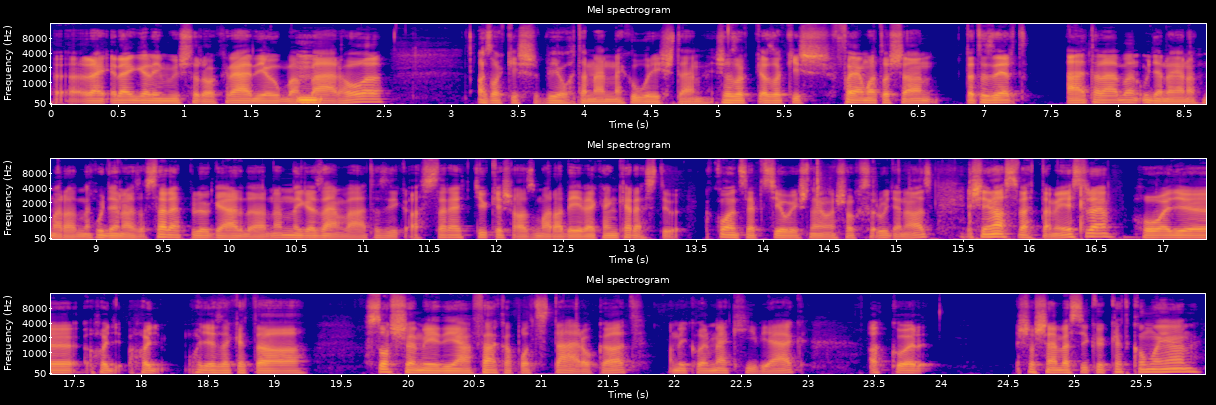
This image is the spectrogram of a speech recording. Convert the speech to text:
re- reggeli műsorok, rádiókban, mm. bárhol, azok is jóta mennek, úristen. És azok, azok is folyamatosan, tehát azért általában ugyanolyanok maradnak, ugyanaz a szereplőgárda, nem igazán változik, azt szeretjük, és az marad éveken keresztül. A koncepció is nagyon sokszor ugyanaz, és én azt vettem észre, hogy, hogy, hogy, hogy ezeket a social médián felkapott sztárokat, amikor meghívják, akkor sosem veszik őket komolyan,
